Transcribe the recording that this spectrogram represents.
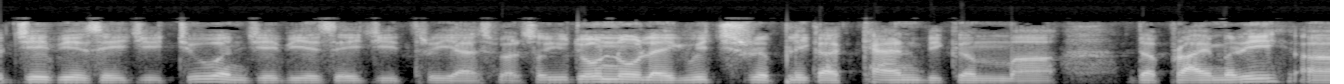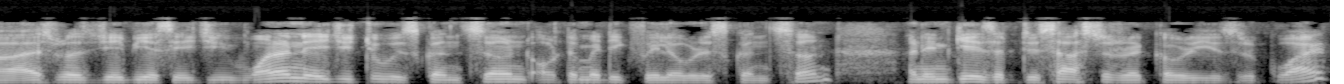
JBS AG2 and JBS AG3 as well. So you don't know like which replica can become uh, the primary. Uh, as far as JBS AG1 and AG2 is concerned, automatic failover is concerned. And in case a disaster recovery is required,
